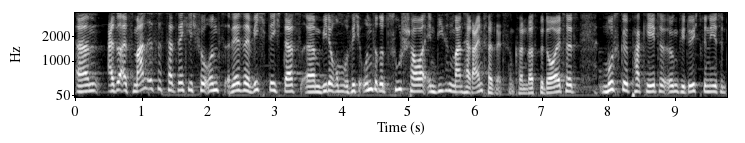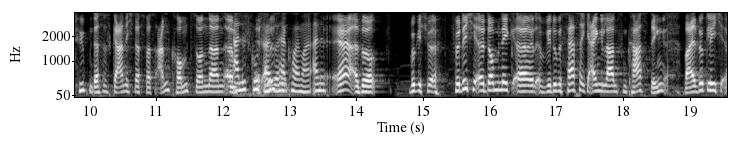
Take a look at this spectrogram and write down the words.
Ähm, also als Mann ist es tatsächlich für uns sehr, sehr wichtig, dass ähm, wiederum sich unsere Zuschauer in diesen Mann hereinversetzen können. Was bedeutet, Muskelpakete, irgendwie durchtrainierte Typen, das ist gar nicht das, was ankommt, sondern ähm, Alles gut, es also müssen- Herr Kollmann, alles Ja, also wirklich für, für dich, äh, Dominik, äh, du bist herzlich eingeladen zum Casting, weil wirklich äh,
